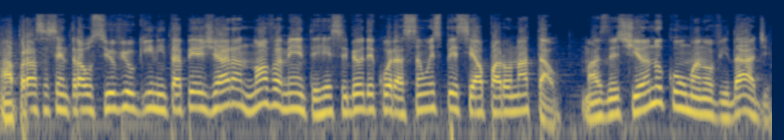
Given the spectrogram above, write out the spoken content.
A Praça Central Silvio Guini Itapejara novamente recebeu decoração especial para o Natal, mas neste ano com uma novidade,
